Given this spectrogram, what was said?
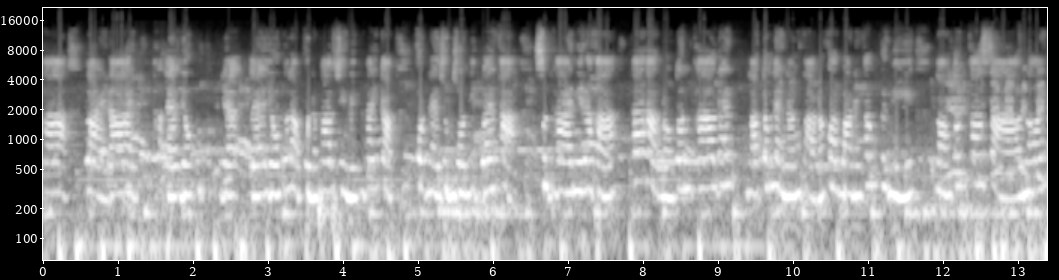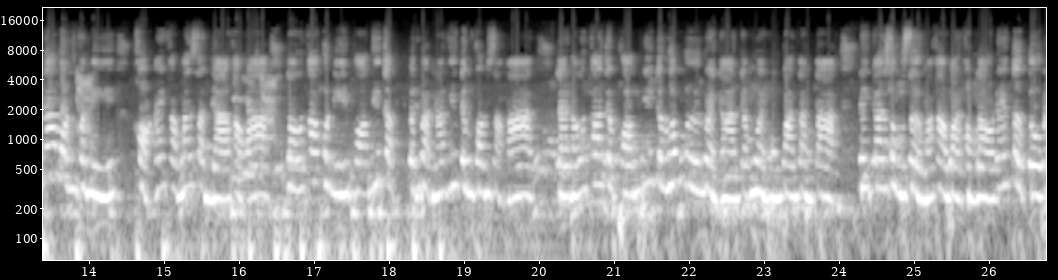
ค่ารายได้ และยกและยกระดับคุณภาพชีวิตให้กับคนในชุมชนอีกด้วยค่ะ สุดท้ายนี้นะคะ ถ้าหากน้องต้นข้าวได้รับตำแหน่งนางสาวนครบาลในค่ำคืนนี้น้องต้นข้าวสาวน้อยหน้ามนคนนี้ ขอให้คำมั่นสัญญาค่ะว่าน้องต้นข้าวคนนี้พร้อมที่จะปฏิบัติหน้าที่เต็มความสามารถ และน้องต้นข้าวจะพร้อมที่จะร่วมมือหน่วยงานกับหน่วยองค์กรต่างๆ ในการส่งเสริมมะขามหวานของเราได้เติบโตไป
